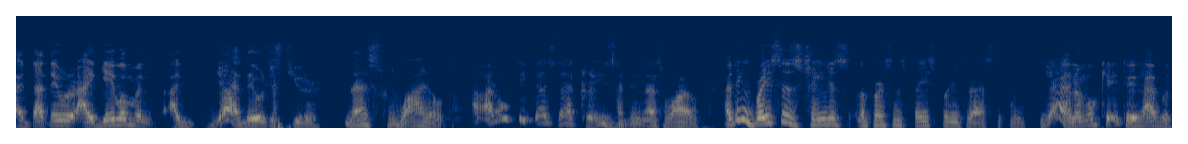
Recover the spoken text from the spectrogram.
I thought they were. I gave them an. I yeah, they were just cuter. That's wild. I I don't think that's that crazy. I think that's wild. I think braces changes the person's face pretty drastically. yeah, and I'm okay to have a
